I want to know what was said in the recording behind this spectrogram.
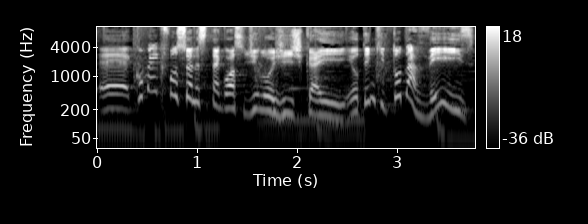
é, como é que funciona esse negócio de logística aí? Eu tenho que toda vez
